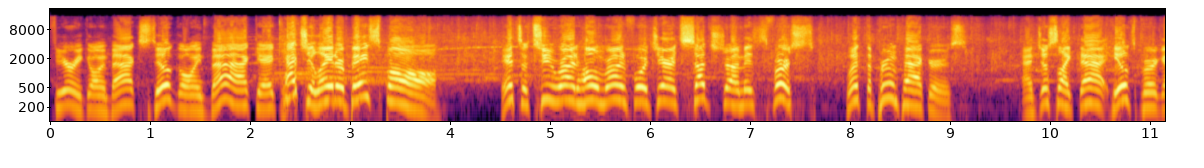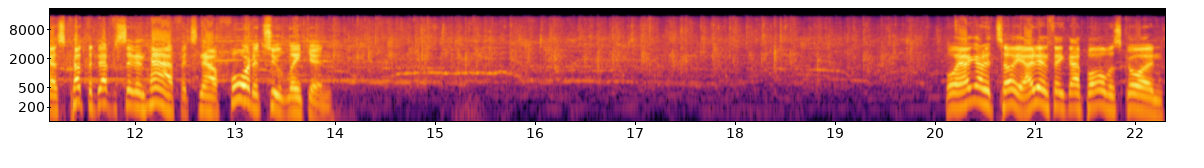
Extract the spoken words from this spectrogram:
Fury going back, still going back, and catch you later baseball. It's a two run home run for Jared Sundstrom, his first with the Prune Packers. And just like that, Healdsburg has cut the deficit in half. It's now 4 to 2 Lincoln. Boy, I got to tell you, I didn't think that ball was going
